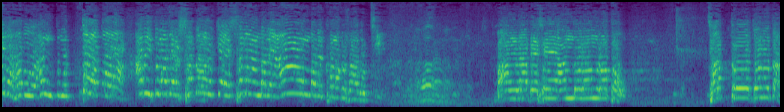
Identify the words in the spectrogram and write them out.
এভাবু আন্তুম তোলাকা আমি তোমাদের সকলকে সমানভাবে আমভাবে ক্ষমা ঘোষণা করছি। বাংলাদেশে আন্দোলনরত ছাত্র জনতা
